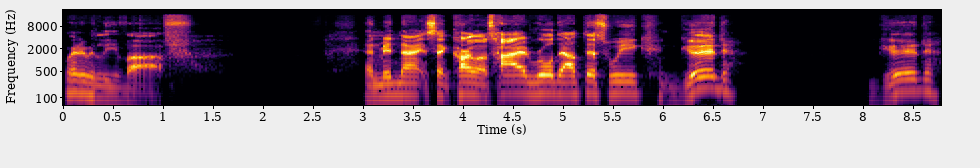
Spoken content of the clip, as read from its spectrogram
Where do we leave off? And Midnight said Carlos Hyde ruled out this week. Good. Good.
